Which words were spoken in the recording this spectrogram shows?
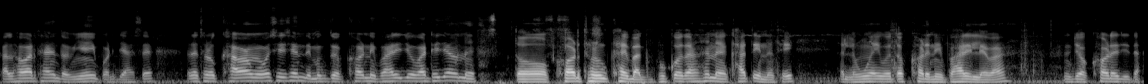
કાલ સવાર થાય ને તો અહીંયા પણ જશે. અને થોડુંક ખાવામાં ઓછી છે ને મેં કીધું ખડની ભારી જો વાટી જાવ ને, તો ખડ થોડુંક ખાઈ બાકી ભૂકો તો છે ને ખાતી નથી. એટલે હું આવ્યો તો ખડની ભારી લેવા. જો ખડ જ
